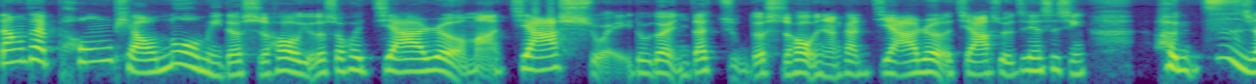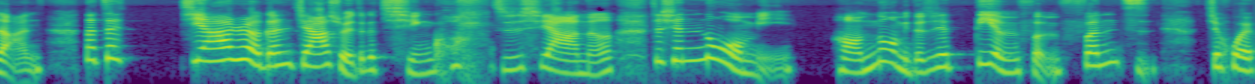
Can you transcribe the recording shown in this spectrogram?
当在烹调糯米的时候，有的时候会加热嘛，加水，对不对？你在煮的时候，你想看加热加水这件事情很自然。那在加热跟加水这个情况 之下呢，这些糯米。好，糯米的这些淀粉分子就会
